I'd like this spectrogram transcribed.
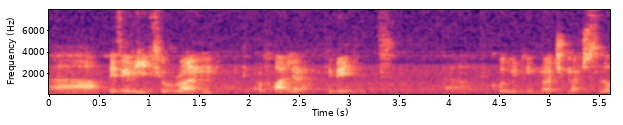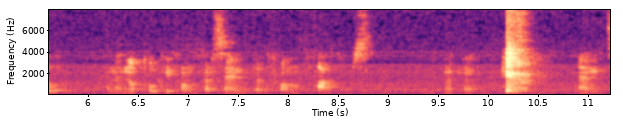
uh, basically if you run the profiler activated, uh, the code will be much, much slower. And I'm not talking from percent, but from factors. Okay. And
